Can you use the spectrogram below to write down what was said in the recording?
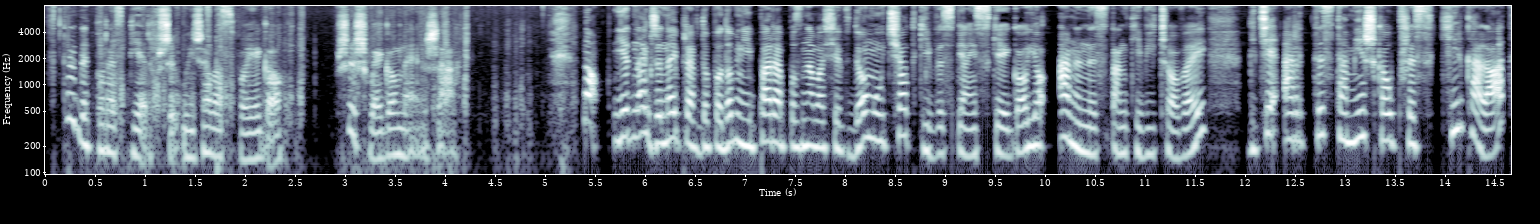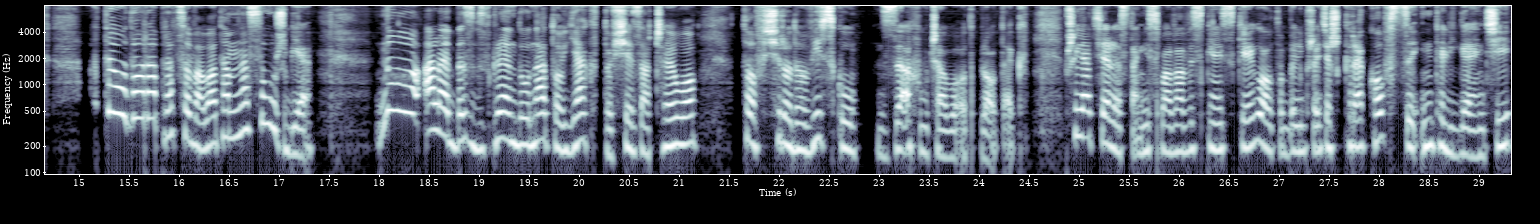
Wtedy po raz pierwszy ujrzała swojego przyszłego męża. No, jednakże najprawdopodobniej para poznała się w domu ciotki Wyspiańskiego, Joanny Stankiewiczowej, gdzie artysta mieszkał przez kilka lat, a Teodora pracowała tam na służbie. No, ale bez względu na to, jak to się zaczęło, to w środowisku zahuczało od plotek. Przyjaciele Stanisława Wyspiańskiego to byli przecież krakowscy inteligenci,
